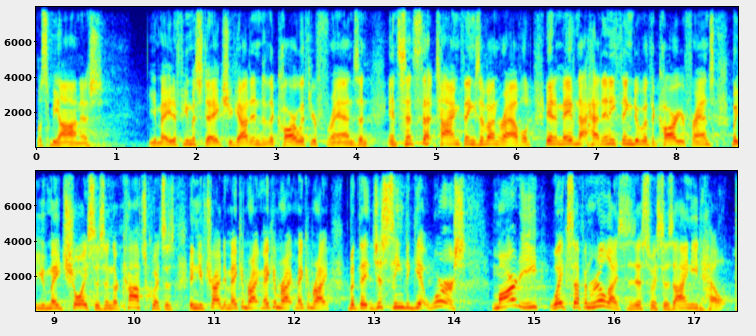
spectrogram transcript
Let's be honest. You made a few mistakes. You got into the car with your friends, and, and since that time, things have unraveled. And it may have not had anything to do with the car, your friends, but you've made choices and their consequences, and you've tried to make them right, make them right, make them right, but they just seem to get worse. Marty wakes up and realizes this, so he says, I need help.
